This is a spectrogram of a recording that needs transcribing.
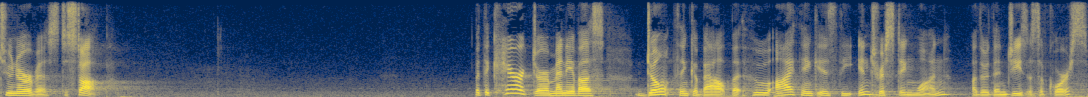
too nervous to stop. But the character many of us don't think about, but who I think is the interesting one, other than Jesus, of course,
